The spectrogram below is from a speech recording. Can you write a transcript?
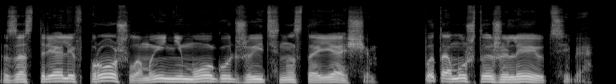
застряли в прошлом и не могут жить настоящим, потому что жалеют себя.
